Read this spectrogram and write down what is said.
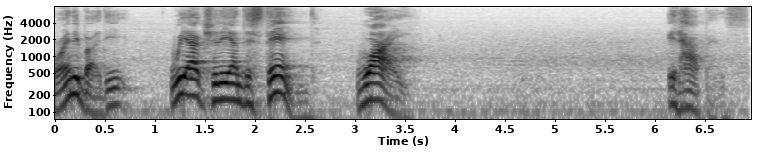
or anybody. We actually understand why it happens.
